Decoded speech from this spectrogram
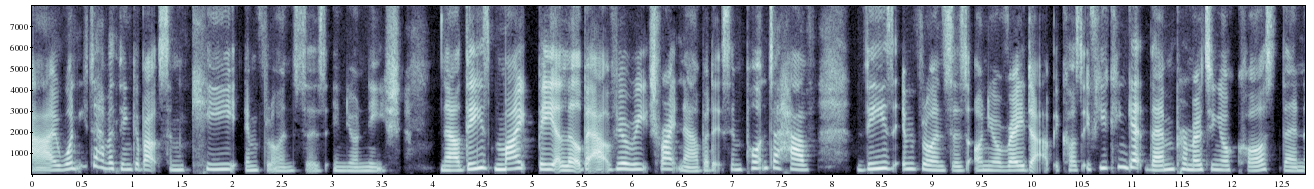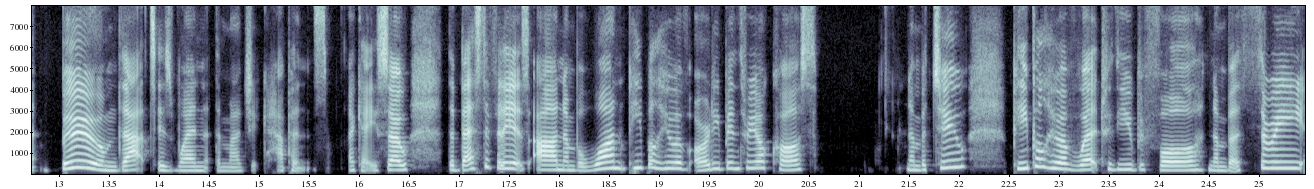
I want you to have a think about some key influencers in your niche. Now, these might be a little bit out of your reach right now, but it's important to have these influencers on your radar because if you can get them promoting your course, then boom, that is when the magic happens. Okay, so the best affiliates are number one, people who have already been through your course. Number two, people who have worked with you before. Number three,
